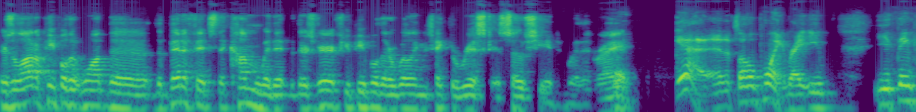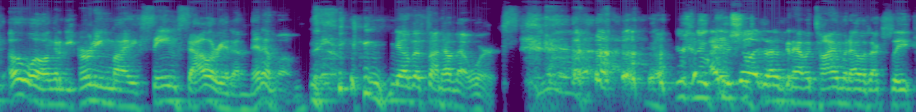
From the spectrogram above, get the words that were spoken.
there's a lot of people that want the the benefits that come with it, but there's very few people that are willing to take the risk associated with it, right? right. Yeah, that's the whole point, right? You you think, oh well, I'm going to be earning my same salary at a minimum. no, that's not how that works. There's no. I didn't realize I was going to have a time when I was actually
